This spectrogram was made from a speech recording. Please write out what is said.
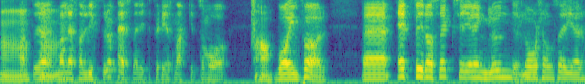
Mm, att eh, mm. man nästan lyfter upp hästen lite för det snacket som var, Ja. var inför. Eh, 1, 4, 6 säger Englund. Mm. Larsson säger...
